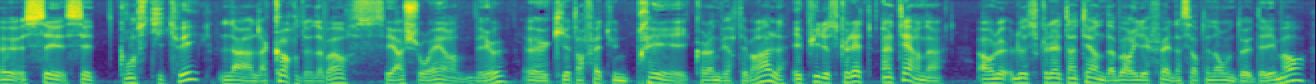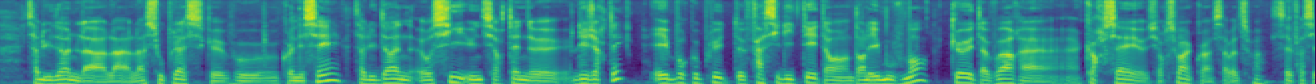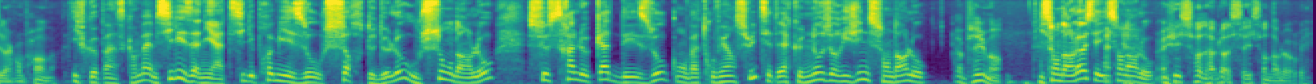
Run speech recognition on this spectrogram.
euh, c'est constitué la, la corde d'abord c'est HORDE euh, qui est en fait une pré-colonne vertébrale et puis le squelette interne alors le, le squelette interne d'abord il est fait d'un certain nombre d'éléments. Ça lui donne la, souplesse que vous connaissez. Ça lui donne aussi une certaine euh, légèreté et beaucoup plus de facilité dans, les mouvements que d'avoir un, corset sur soi quoi. Ça va de soi. C'est facile à comprendre. Yves Coppens quand même si les agnates si les premiers os sortent de l'eau ou sont dans l'eau ce sera le cas des os qu'on va trouver ensuite c'est à dire que nos origines sont dans l'eau absolument. Ils sont dans l'os et ils sont dans l'eau. Ils sont dans l'os et ils sont dans l'eau oui.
